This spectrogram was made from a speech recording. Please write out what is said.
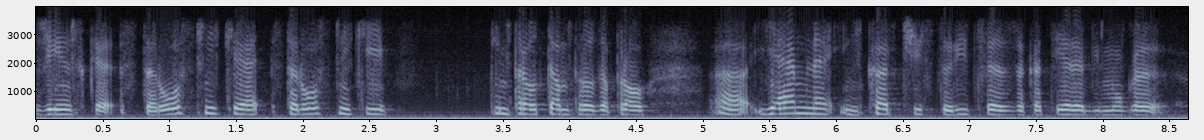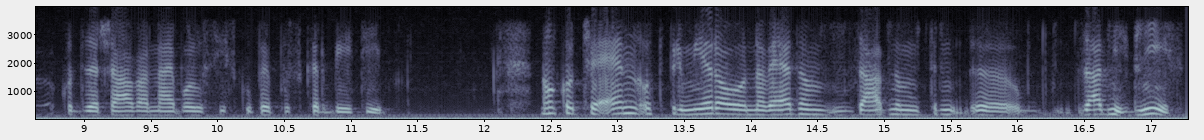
ženske, starostniki in prav tam pravzaprav uh, jemne in krči storitve, za katere bi mogli kot država najbolj vsi skupaj poskrbeti. No, kot če en od primerov navedem v, zadnjem, uh, v zadnjih dneh,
